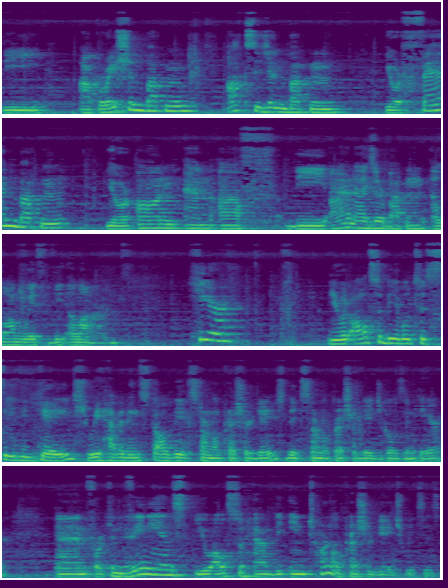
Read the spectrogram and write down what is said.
the operation button, oxygen button, your fan button, your on and off the ionizer button, along with the alarm. Here, you would also be able to see the gauge. We haven't installed the external pressure gauge. The external pressure gauge goes in here. And for convenience, you also have the internal pressure gauge, which is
